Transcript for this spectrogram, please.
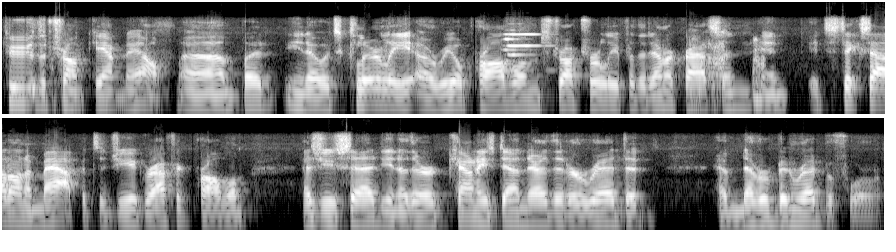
to the Trump camp now. Um, but you know, it's clearly a real problem structurally for the Democrats, and, and it sticks out on a map. It's a geographic problem, as you said. You know, there are counties down there that are red that have never been red before.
